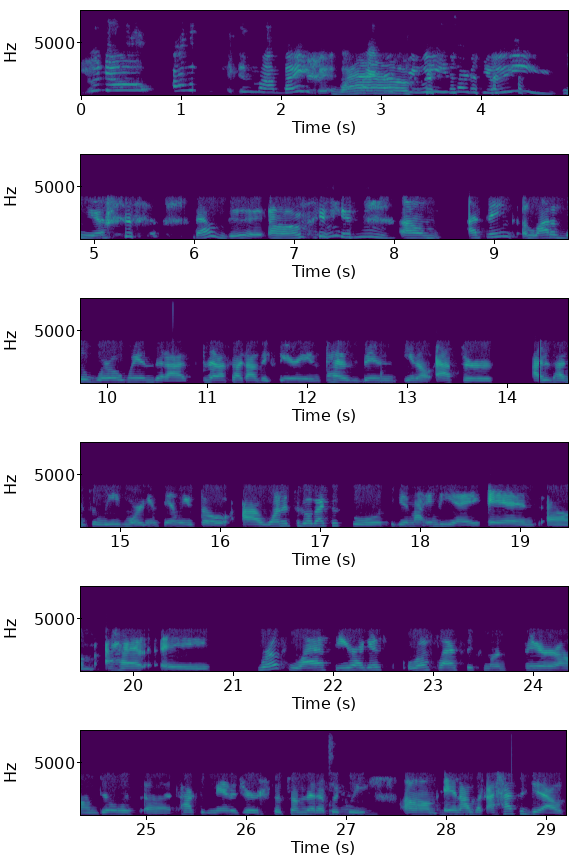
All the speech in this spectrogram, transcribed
you know, is my baby. Wow. I'm like, Hercules, Hercules. yeah, that was good. Um, mm-hmm. um, I think a lot of the whirlwind that I that I feel like I've experienced has been, you know, after I decided to leave Morgan Stanley. So I wanted to go back to school to get my MBA, and um, I had a rough last year, I guess, rough last six months there, um, dealing with a toxic manager to sum that up quickly. Um, and I was like, I have to get out.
